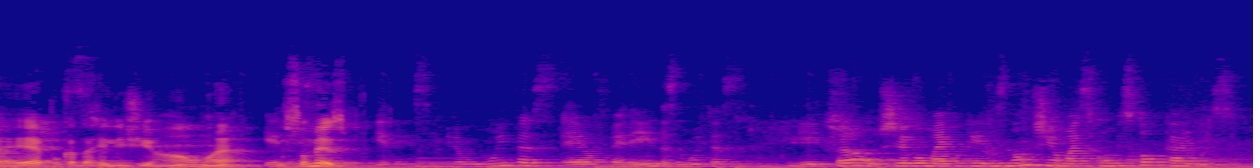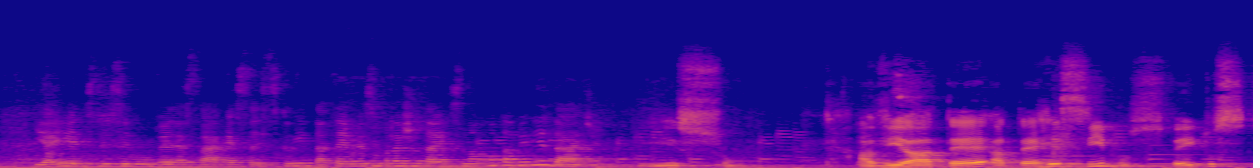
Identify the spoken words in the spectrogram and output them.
Da religião, época, isso. da religião, não é? Isso mesmo. Eles recebiam muitas é, oferendas, muitas. Então, chegou uma época que eles não tinham mais como estocar isso. E aí eles desenvolveram essa, essa escrita até mesmo para ajudar eles na contabilidade. Isso. Havia até, até recibos feitos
